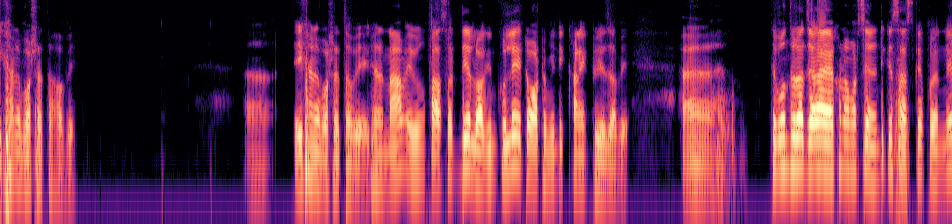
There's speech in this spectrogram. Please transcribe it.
এখানে বসাতে হবে। এখানে বসাতে হবে। এখানে নাম এবং পাসওয়ার্ড দিয়ে লগ করলে এটা অটোমেটিক কানেক্ট হয়ে যাবে। তো বন্ধুরা, যারা এখন আমার চ্যানেলটিকে সাবস্ক্রাইব করেন নাই,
